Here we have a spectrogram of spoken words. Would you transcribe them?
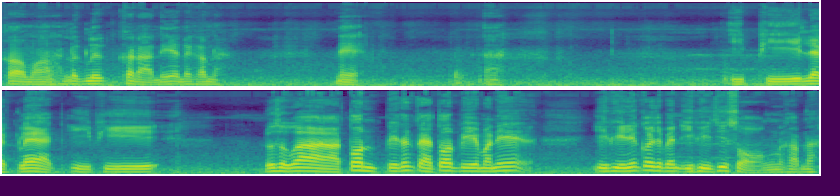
เข้ามาลึกๆขนาดนี้นะครับนะเนี่ยอะ EP แรกๆ EP รู้สึกว่าต้นปีตั้งแต่ต้นปีมานี้ EP นี้ก็จะเป็น EP ที่สองนะครับนะ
